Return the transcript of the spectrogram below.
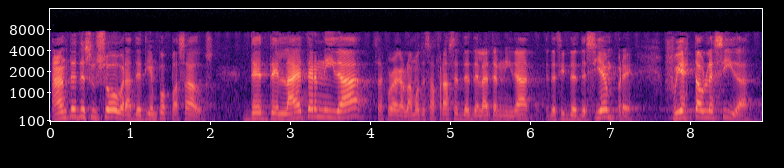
Antes de sus obras de tiempos pasados, desde la eternidad, ¿se acuerdan que hablamos de esa frase desde la eternidad? Es decir, desde siempre, fui establecida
